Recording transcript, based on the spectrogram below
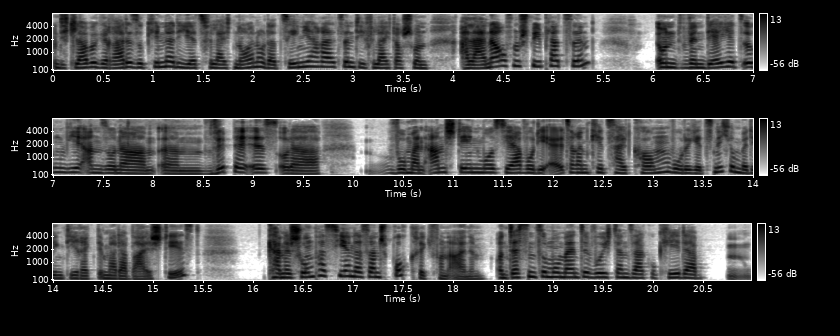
Und ich glaube, gerade so Kinder, die jetzt vielleicht neun oder zehn Jahre alt sind, die vielleicht auch schon alleine auf dem Spielplatz sind. Und wenn der jetzt irgendwie an so einer ähm, Wippe ist oder wo man anstehen muss, ja, wo die älteren Kids halt kommen, wo du jetzt nicht unbedingt direkt immer dabei stehst, kann es schon passieren, dass er einen Spruch kriegt von einem. Und das sind so Momente, wo ich dann sage, okay, da hm,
